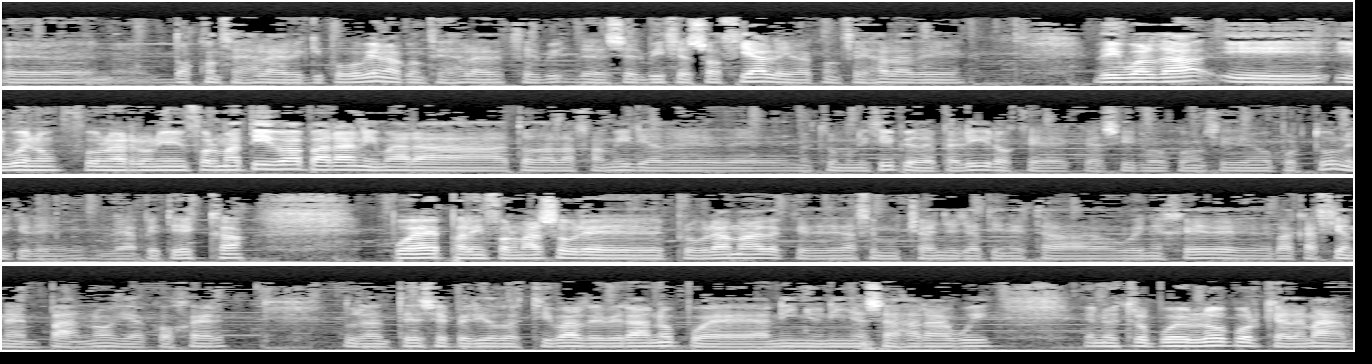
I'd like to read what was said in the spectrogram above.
eh, dos concejales del equipo de gobierno, la concejala de, Servicios Sociales y la concejala de, de Igualdad. Y, bueno, fue una reunión informativa para animar a todas las familias de, nuestro municipio de peligros que, así lo consideren oportuno y que le apetezca pues para informar sobre el programa que desde hace muchos años ya tiene esta ONG de, vacaciones en paz, ¿no? Y acoger durante ese periodo estival de verano pues a niños y niñas saharauis en nuestro pueblo porque además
